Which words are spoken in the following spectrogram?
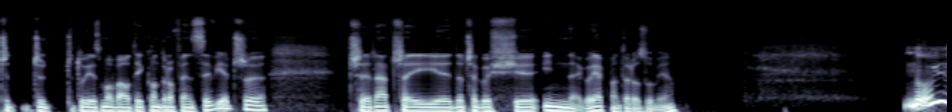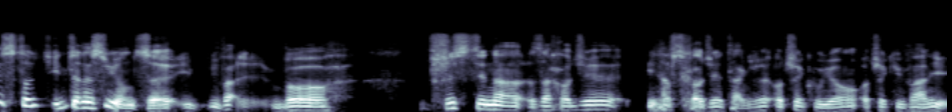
Czy, czy, czy tu jest mowa o tej kontrofensywie, czy, czy raczej do czegoś innego? Jak pan to rozumie? No, jest to interesujące, bo wszyscy na Zachodzie i na Wschodzie także oczekują, oczekiwali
